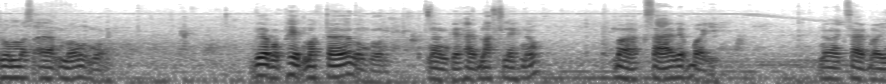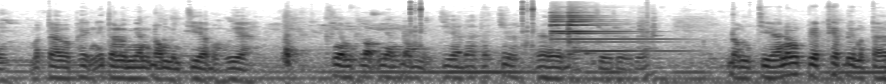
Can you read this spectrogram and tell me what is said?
រួមមកស្អាតហ្មងបងវាប្រភេទ motor បងប្អូនហ្នឹងគេហៅ brushless ហ្នឹងបាទខ្សែវា3នឹងខ្សែ3ម៉ូទ័រប្រភេទនេះត្រូវមានដុំបញ្ជារបស់វាខ្ញុំធ្លាប់មានដុំបញ្ជាដែរតែជឿរើបាទជឿរើវាដុំបញ្ជាហ្នឹងប្រៀបធៀបដូចម៉ូទ័រ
